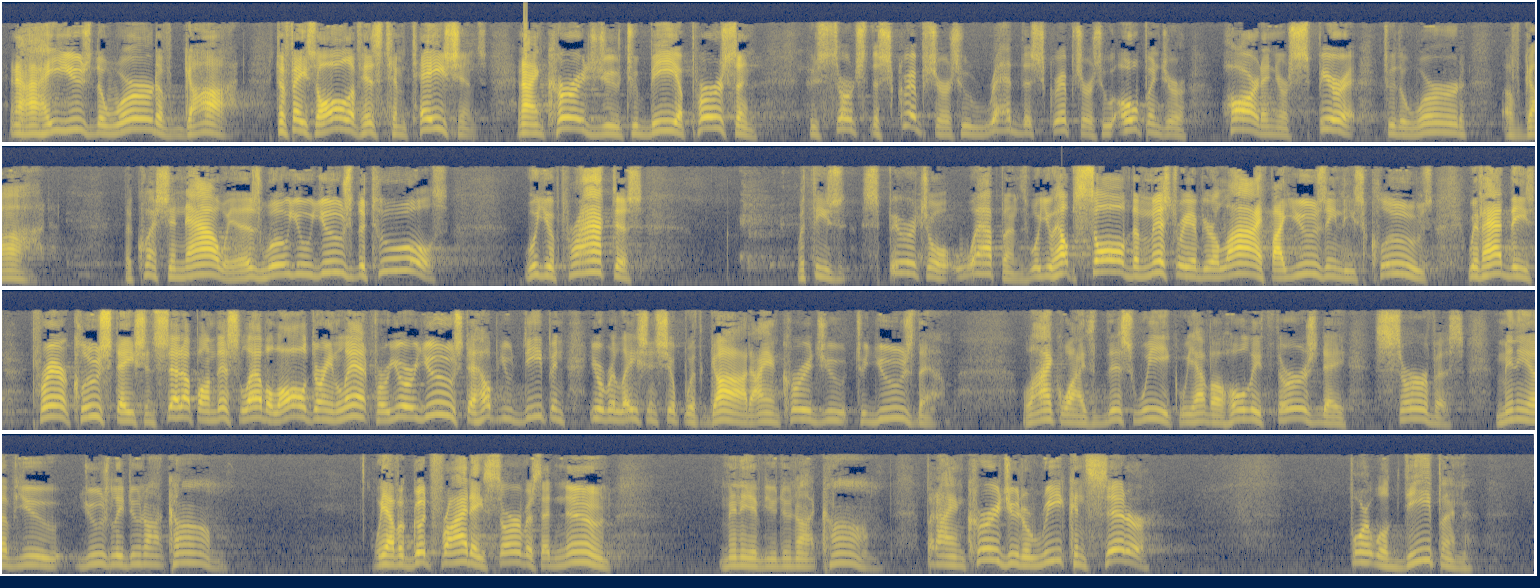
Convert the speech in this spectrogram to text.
and how he used the Word of God to face all of his temptations. And I encourage you to be a person who searched the Scriptures, who read the Scriptures, who opened your heart and your spirit to the Word of God. The question now is will you use the tools? Will you practice with these spiritual weapons? Will you help solve the mystery of your life by using these clues? We've had these prayer clue stations set up on this level all during Lent for your use to help you deepen your relationship with God. I encourage you to use them. Likewise, this week we have a Holy Thursday service. Many of you usually do not come. We have a Good Friday service at noon. Many of you do not come. But I encourage you to reconsider, for it will deepen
